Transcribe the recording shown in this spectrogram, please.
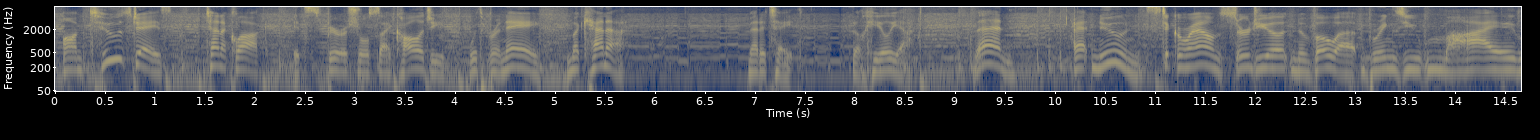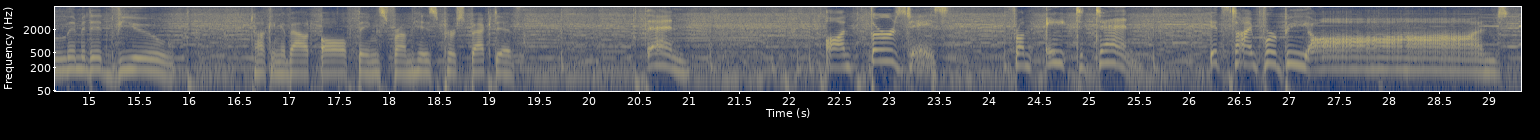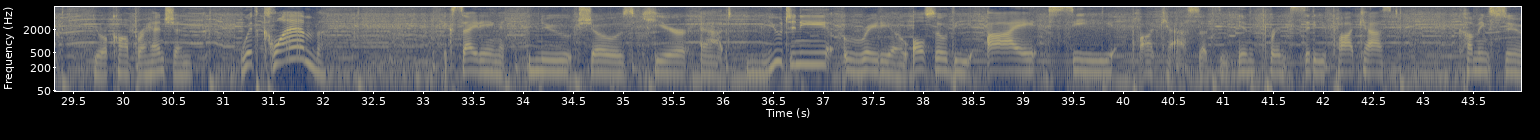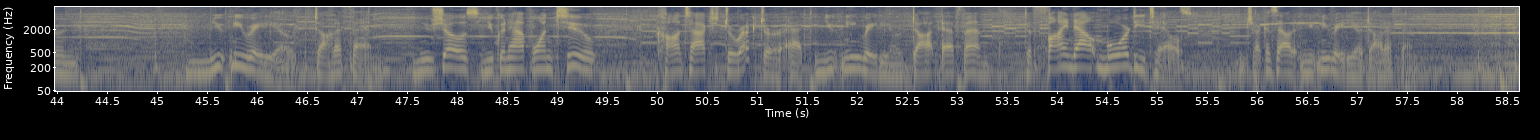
On Tuesdays, 10 o'clock, it's spiritual psychology with Renee McKenna. Meditate, it'll heal ya. Then, at noon, stick around. Sergio Navoa brings you My Limited View, talking about all things from his perspective. Then, on Thursdays, from 8 to 10, it's time for Beyond Your Comprehension with Clem exciting new shows here at Mutiny Radio. Also, the IC podcast. That's the Imprint City podcast coming soon. MutinyRadio.fm. New shows, you can have one too. Contact director at mutinyradio.fm to find out more details. And check us out at mutinyradio.fm.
